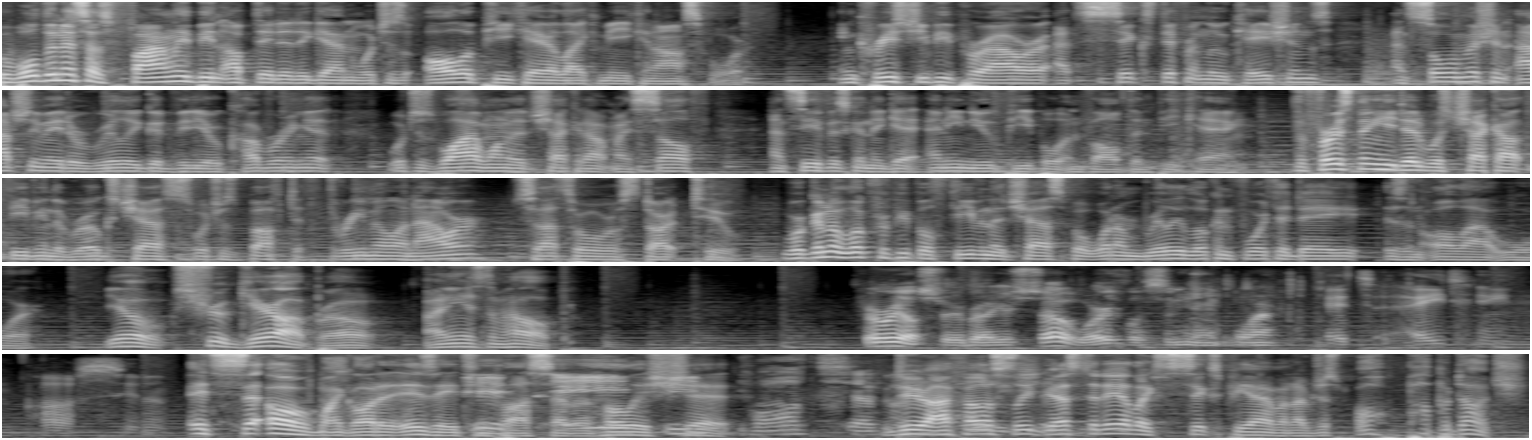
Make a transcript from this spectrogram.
The Wilderness has finally been updated again, which is all a PKer like me can ask for. Increased GP per hour at 6 different locations, and Solo Mission actually made a really good video covering it, which is why I wanted to check it out myself and see if it's going to get any new people involved in PKing. The first thing he did was check out thieving the rogue's chest, which was buffed to 3 mil an hour, so that's where we'll start too. We're going to look for people thieving the chest, but what I'm really looking for today is an all-out war. Yo, Shrew, gear up, bro. I need some help. For real, Shrew, bro. You're so worthless in here anymore. It's 18 past 7. It's oh my god, it is 18 past 7. Holy shit. Seven. Dude, I fell Holy asleep shit. yesterday at like 6 p.m. and I'm just oh Papa Dutch.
